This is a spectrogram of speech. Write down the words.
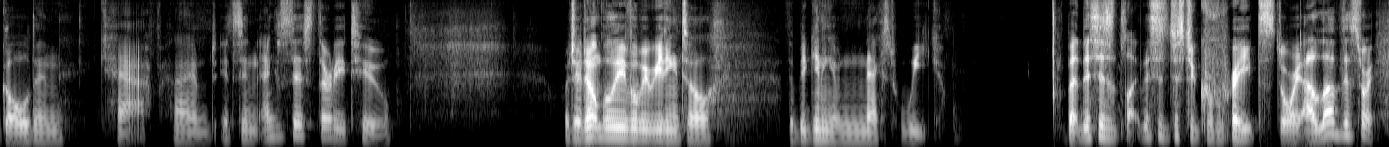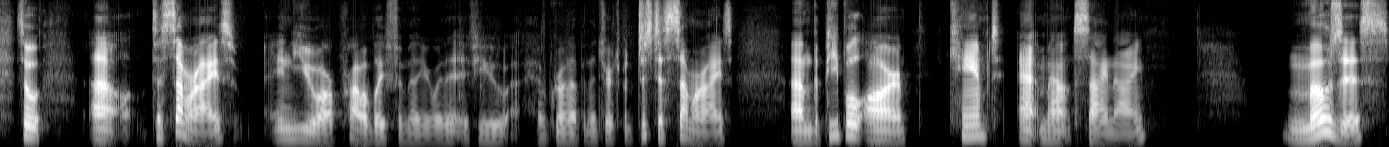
golden calf. And it's in Exodus 32, which I don't believe we'll be reading until the beginning of next week. But this is like this is just a great story. I love this story. So uh, to summarize, and you are probably familiar with it if you have grown up in the church, but just to summarize, um, the people are camped at Mount Sinai. Moses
